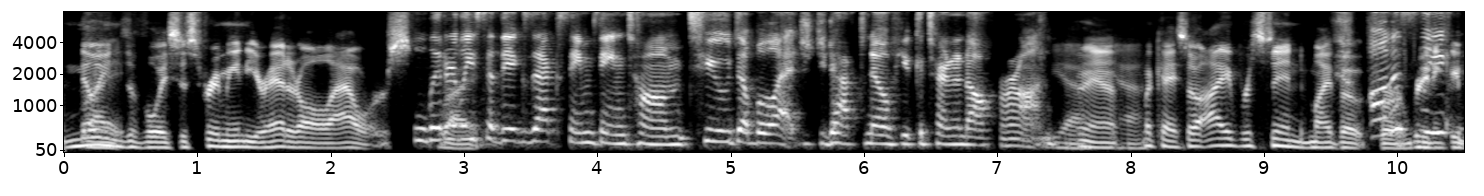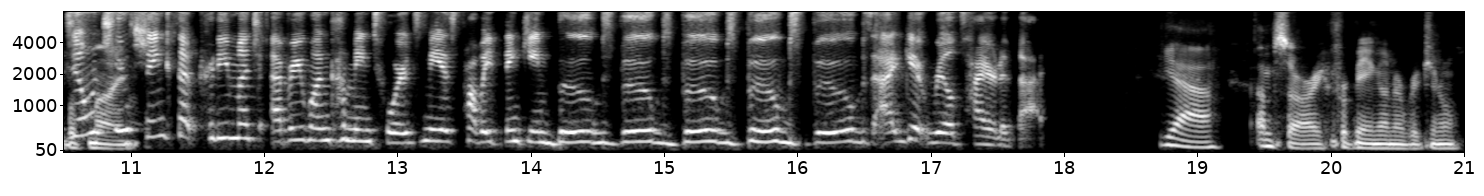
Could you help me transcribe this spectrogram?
millions Right. of voices screaming into your head at all hours. Literally Right. said the exact same thing, Tom. Two double edged. You'd have to know if you could turn it off or on. yeah, Yeah. yeah. Okay, so I rescind my vote for Honestly, reading people's don't you think that pretty much everyone coming towards me is probably thinking boobs, boobs, boobs, boobs, boobs? I'd get real tired of that. yeah. I'm sorry for being unoriginal.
